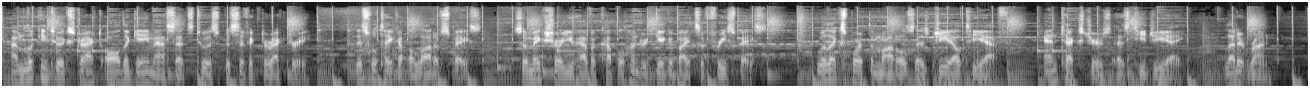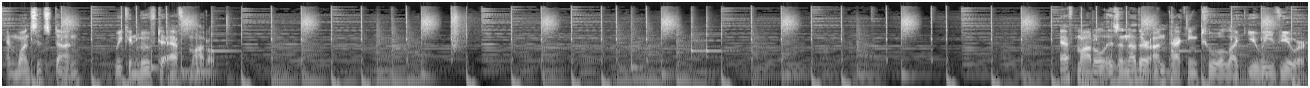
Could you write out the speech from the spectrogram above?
I'm looking to extract all the game assets to a specific directory. This will take up a lot of space, so make sure you have a couple hundred gigabytes of free space. We'll export the models as GLTF, and textures as TGA. Let it run, and once it's done, we can move to FModel. FModel is another unpacking tool like UE Viewer,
